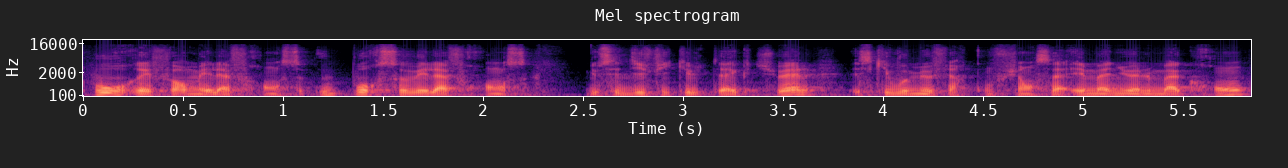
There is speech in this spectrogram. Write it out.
pour réformer la France ou pour sauver la France de ces difficultés actuelles, est-ce qu'il vaut mieux faire confiance à Emmanuel Macron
